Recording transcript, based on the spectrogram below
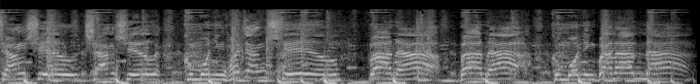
장실 장실 good morning 화장실 바나 바나 good morning 바나나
